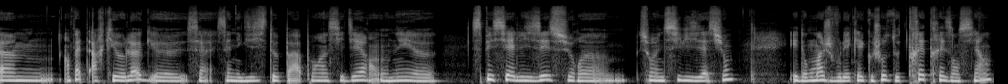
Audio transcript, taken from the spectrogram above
en fait, archéologue, ça, ça n'existe pas, pour ainsi dire. On est spécialisé sur, sur une civilisation. Et donc, moi, je voulais quelque chose de très, très ancien.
